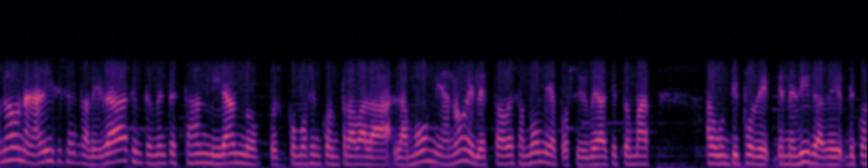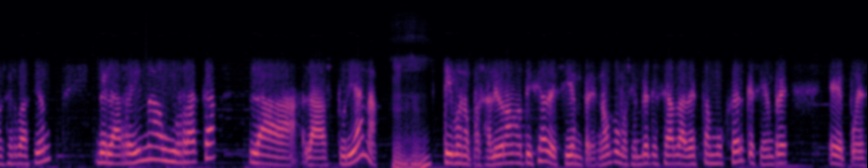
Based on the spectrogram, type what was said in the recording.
no un análisis en realidad, simplemente estaban mirando pues cómo se encontraba la, momia, ¿no? El estado de esa momia, por si hubiera que tomar algún tipo de, medida de, conservación, de la reina Urraca, la, asturiana. Y bueno, pues salió la noticia de siempre, ¿no? Como siempre que se habla de esta mujer, que siempre eh, pues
